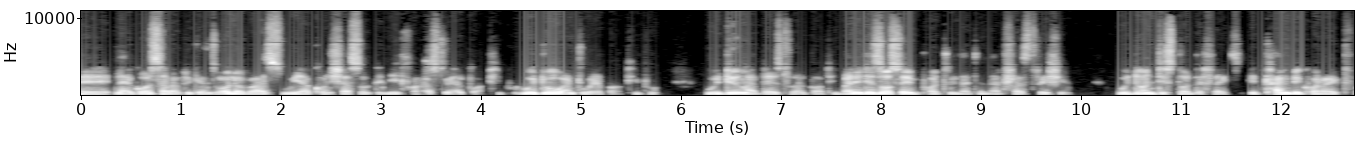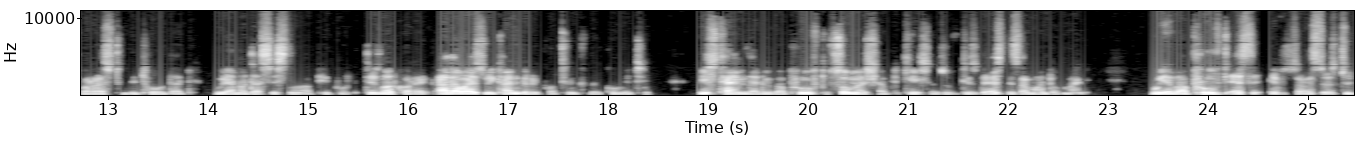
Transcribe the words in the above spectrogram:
Uh, like all South Africans, all of us, we are conscious of the need for us to help our people. We do want to help our people. We're doing our best to help our people. But it is also important that in that frustration, we don't distort the facts. It can't be correct for us to be told that we are not assisting our people. It is not correct. Otherwise, we can't be reporting to the committee each time that we've approved so much applications, we've disbursed this amount of money we have approved as to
